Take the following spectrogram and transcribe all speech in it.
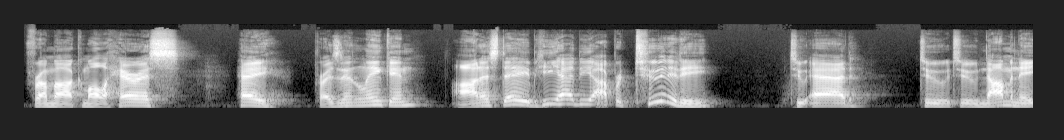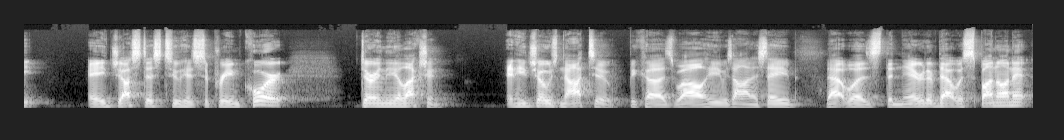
from uh, Kamala Harris hey, President Lincoln, honest Abe, he had the opportunity to add, to, to nominate a justice to his Supreme Court during the election. And he chose not to because, well, he was honest Abe. That was the narrative that was spun on it.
